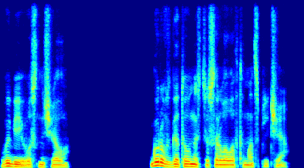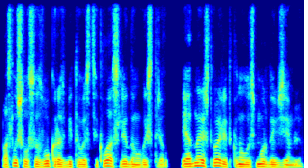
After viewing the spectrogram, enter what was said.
Выбей его сначала. Гуров с готовностью сорвал автомат с плеча. Послышался звук разбитого стекла, следом выстрел, и одна из тварей ткнулась мордой в землю.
